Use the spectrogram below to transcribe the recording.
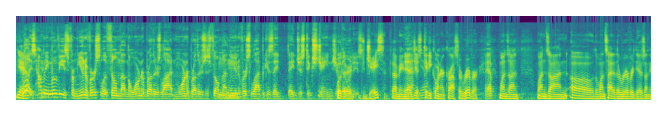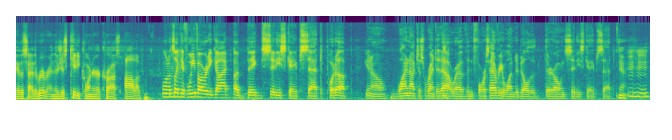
Yeah. realize how many movies from Universal have filmed on the Warner Brothers lot, and Warner Brothers is filmed Mm-hmm. on the Universal lot because they they just exchange Well, they're abilities. adjacent. I mean, Yeah. they're just Yeah. kitty corner across a river. Yep. One's on one's on oh the one side of the river, the other's on the other side of the river, and they're just kitty corner across Olive. Well, it's like if we've already got a big cityscape set put up, you know, why not just rent it out rather than force everyone to build a, their own cityscape set? Yeah. Mm-hmm.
